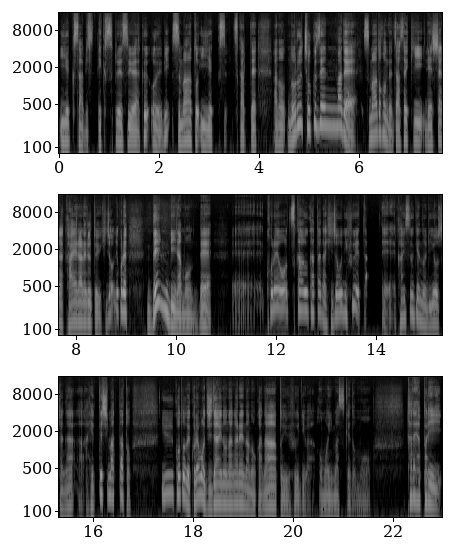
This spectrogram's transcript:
EX サービスエクスプレス予約およびスマート EX 使ってあの乗る直前までスマートフォンで座席列車が変えられるという非常にこれ便利なもんでえ、これを使う方が非常に増えた、え、回数券の利用者が減ってしまったということでこれも時代の流れなのかなというふうには思いますけどもただやっぱり、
